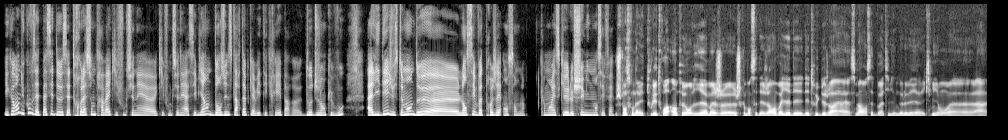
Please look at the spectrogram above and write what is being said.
Et comment du coup vous êtes passé de cette relation de travail qui fonctionnait, qui fonctionnait assez bien dans une startup qui avait été créée par d'autres gens que vous, à l'idée justement de lancer votre projet ensemble? Comment est-ce que le cheminement s'est fait? Je pense qu'on avait tous les trois un peu envie. Euh, moi, je, commençais déjà à envoyer des, trucs de genre, ah, c'est marrant cette boîte, ils viennent de lever euh, X millions. Euh,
